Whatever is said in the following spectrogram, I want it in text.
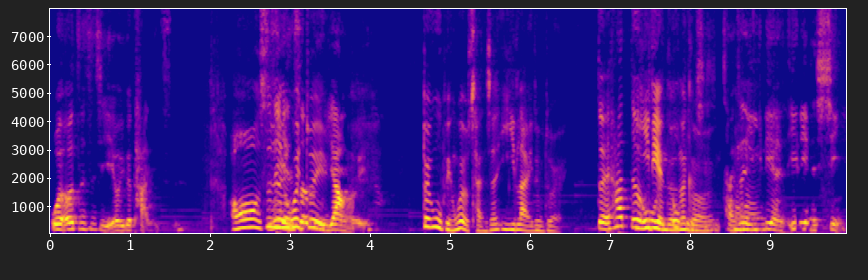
我儿子自己也有一个毯子。哦，是颜色不一样而已，对物品会有产生依赖，对不对？对他的依恋的那个产生依恋、嗯、依恋性，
